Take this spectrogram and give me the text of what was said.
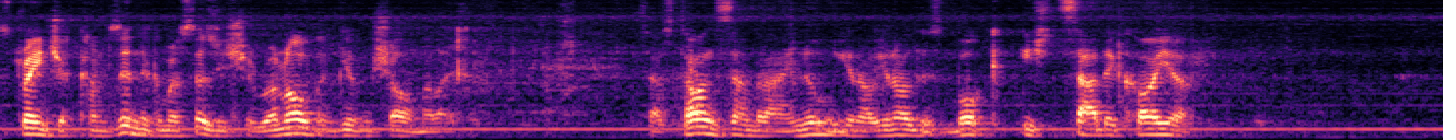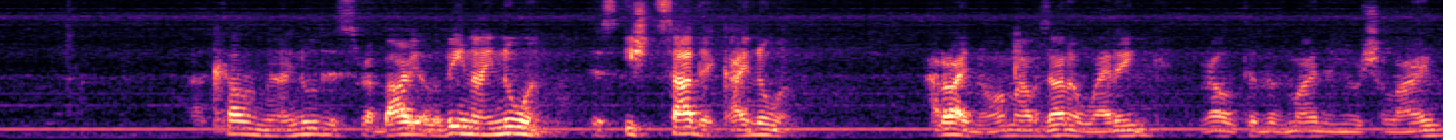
stranger comes in, the Gemara says you should run over and give him Shalom Aleichem. So I was telling somebody I knew, you know, you know this book, Ish Tzadik Hoya. Him I knew this Rabbi Levine, I knew him. This Ish Tzadik, I knew him. How do I know him? I was on a wedding, relative of mine in Yerushalayim.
